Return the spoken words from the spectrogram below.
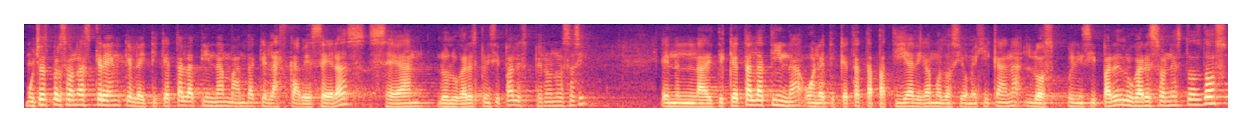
Muchas personas creen que la etiqueta latina manda que las cabeceras sean los lugares principales, pero no es así. En la etiqueta latina o en la etiqueta tapatía, digamos así, o mexicana, los principales lugares son estos dos.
